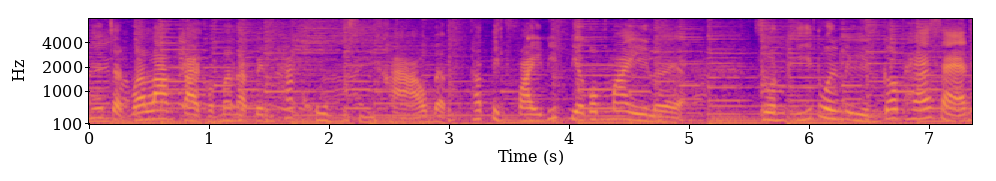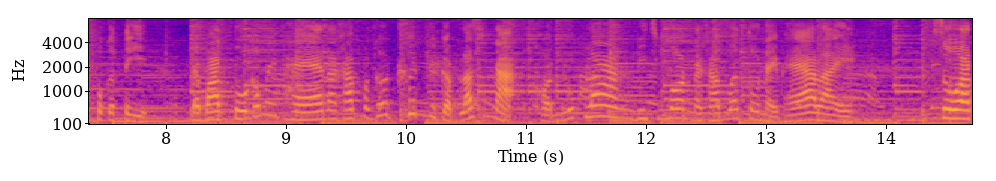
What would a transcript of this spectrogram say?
เนื่องจากว่าร่างกายของมันอะเป็นผ้าคลุมสีขาวแบบถ้าติดไฟนิดเดียวก็ไหม้เลยอะ ส่วนผีตัวอื่นๆก็แพ้แสงปกติ แต่บางตัวก็ไม่แพ้นะครับ มันก็ขึ้นอยู่กับลักษณะของรูปร่างดิจิมอนนะครับ ว่าตัวไหนแพ้อะไร ส่วน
